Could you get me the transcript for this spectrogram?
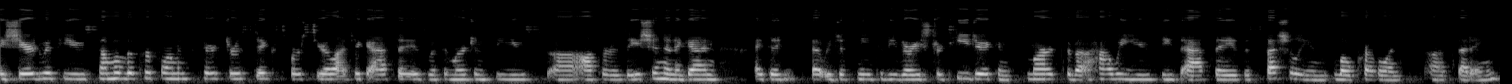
I shared with you some of the performance characteristics for serologic assays with emergency use uh, authorization. And again, I think that we just need to be very strategic and smart about how we use these assays, especially in low prevalence uh, settings.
